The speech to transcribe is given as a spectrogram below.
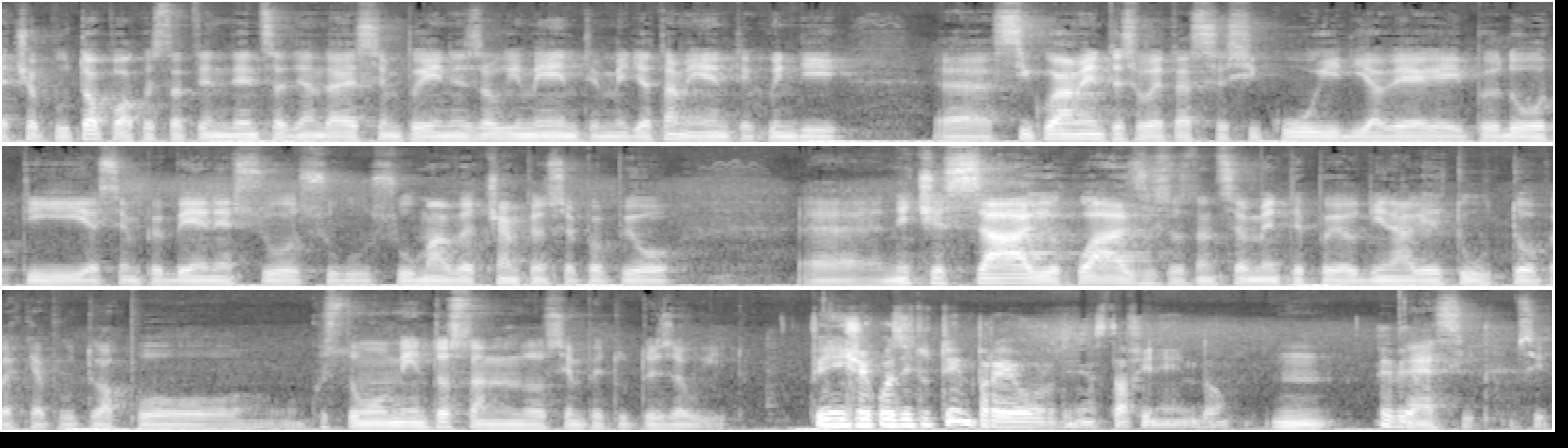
eh, cioè, purtroppo ha questa tendenza di andare sempre in esaurimento immediatamente, quindi eh, sicuramente se volete essere sicuri di avere i prodotti è sempre bene su, su, su Marvel Champions è proprio eh, necessario quasi sostanzialmente preordinare tutto perché purtroppo in questo momento sta andando sempre tutto esaurito. Finisce quasi tutto in preordine, sta finendo. Mm. Eh sì, sì,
